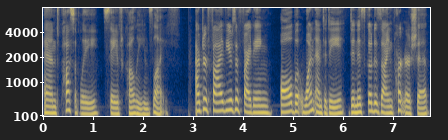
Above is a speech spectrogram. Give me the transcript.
and possibly saved Colleen's life. After five years of fighting, all but one entity, DiNisco Design Partnership,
